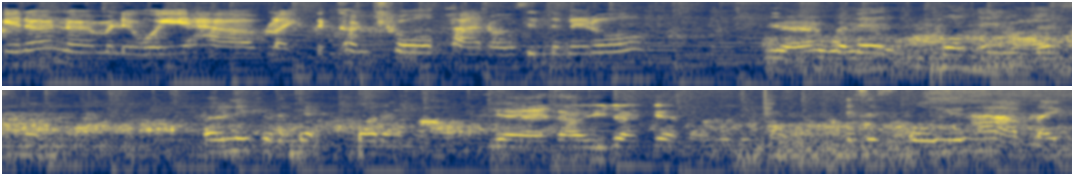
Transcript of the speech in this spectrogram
You know, normally when you have like the control panels in the middle, Yeah, but then in one, only for the bottom half. Yeah, no, you don't get that it. Is this all you have, like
